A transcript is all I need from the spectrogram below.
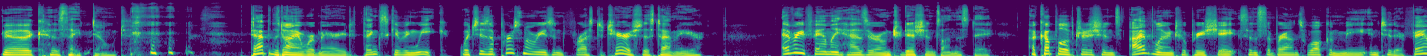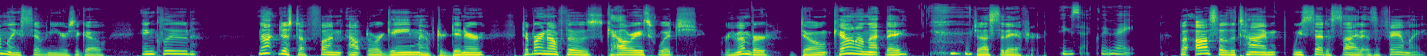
Because they don't. Tabitha and I were married Thanksgiving week, which is a personal reason for us to cherish this time of year. Every family has their own traditions on this day. A couple of traditions I've learned to appreciate since the Browns welcomed me into their family seven years ago include not just a fun outdoor game after dinner to burn off those calories, which, remember, don't count on that day, just the day after, Exactly right. but also the time we set aside as a family,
